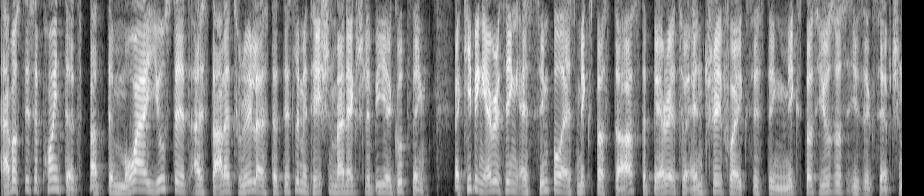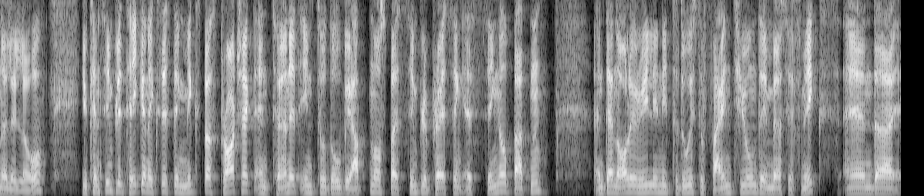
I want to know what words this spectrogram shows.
I was disappointed. But the more I used it, I started to realize that this limitation might actually be a good thing. By keeping everything as simple as Mixbus does, the barrier to entry for existing Mixbus users is exceptionally low. You can simply take an existing Mixbus project and turn it into Dolby Atmos by simply pressing a single button. And then all you really need to do is to fine tune the immersive mix. And uh,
